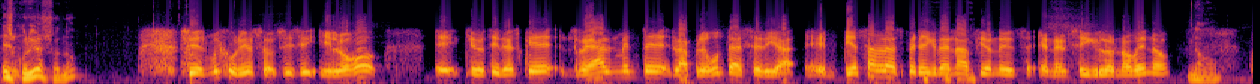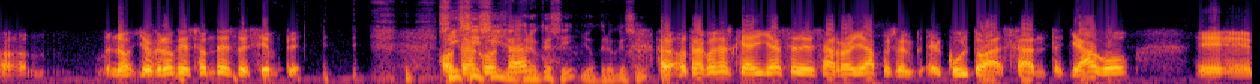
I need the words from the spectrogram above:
Es curioso, ¿no? Sí, es muy curioso, sí, sí. Y luego eh, quiero decir, es que realmente la pregunta sería, ¿empiezan las peregrinaciones en el siglo IX? No. Um, no, yo creo que son desde siempre. sí, sí, sí, yo creo que sí, yo creo que sí. Otra cosa es que ahí ya se desarrolla pues el, el culto a Santiago, eh,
